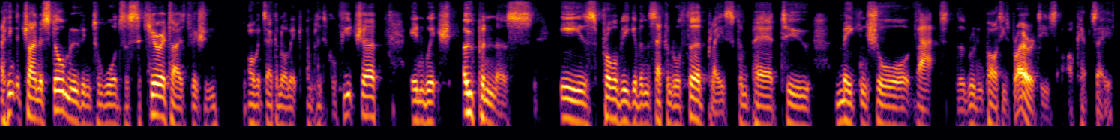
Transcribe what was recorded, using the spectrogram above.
I think that China is still moving towards a securitized vision of its economic and political future, in which openness is probably given second or third place compared to making sure that the ruling party's priorities are kept safe.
